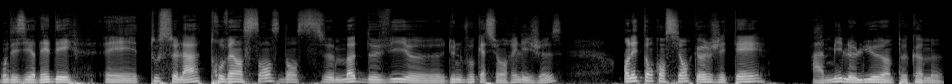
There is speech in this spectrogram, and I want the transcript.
mon désir d'aider, et tout cela trouvait un sens dans ce mode de vie euh, d'une vocation religieuse, en étant conscient que j'étais à mille lieues, un peu comme,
